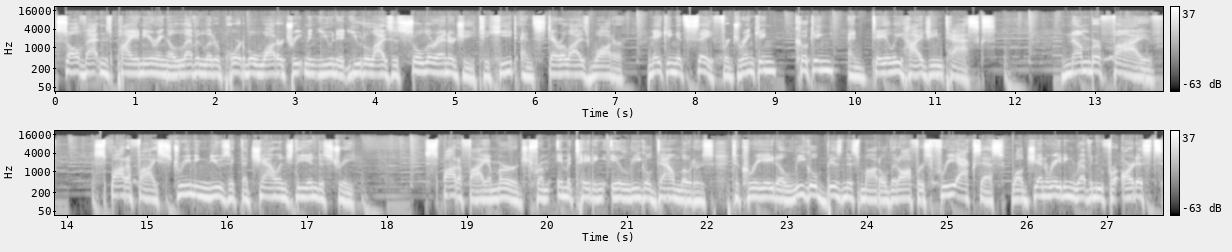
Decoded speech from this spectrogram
Solvatten's pioneering 11-liter portable water treatment unit utilizes solar energy to heat and sterilize water, making it safe for drinking, cooking, and daily hygiene tasks. Number 5. Spotify streaming music that challenged the industry. Spotify emerged from imitating illegal downloaders to create a legal business model that offers free access while generating revenue for artists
